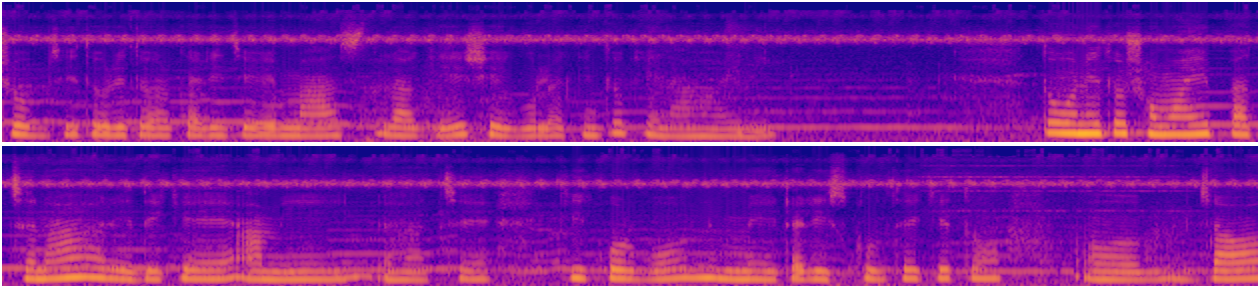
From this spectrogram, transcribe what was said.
সবজি, তরি তরকারি যে মাছ লাগে, সেগুলো কিন্তু কেনা হয়নি। তো উনি তো সময়ই পাচ্ছে না, আর এদিকে আমি হচ্ছে কি করব? মেয়েটার স্কুল থেকে তো যাওয়া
